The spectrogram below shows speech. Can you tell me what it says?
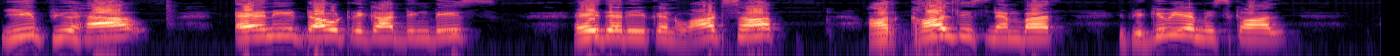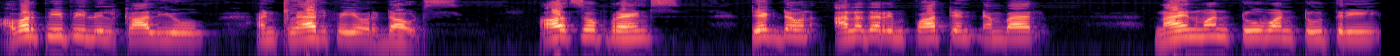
if you have any doubt regarding this either you can whatsapp or call this number. If you give a missed call our people will call you and clarify your doubts. Also friends take down another important number 912123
